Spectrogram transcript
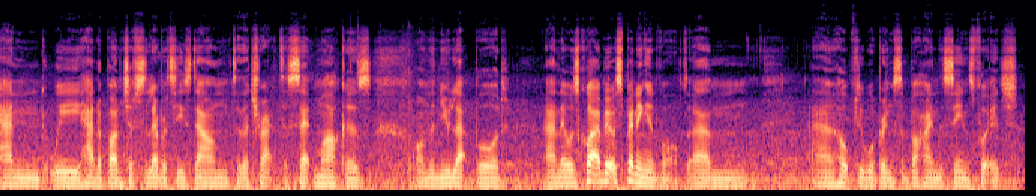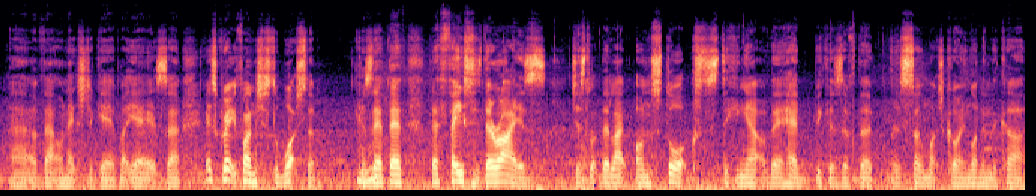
and we had a bunch of celebrities down to the track to set markers on the new lap board, and there was quite a bit of spinning involved. Um, and hopefully we'll bring some behind the scenes footage uh, of that on extra gear. But yeah, it's uh, it's great fun just to watch them because their their their faces, their eyes, just look, they're like on stalks sticking out of their head because of the there's so much going on in the car,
